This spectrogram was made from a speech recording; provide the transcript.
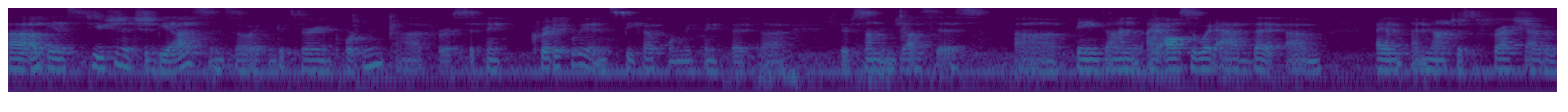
uh, of the institution, it should be us. And so I think it's very important uh, for us to think critically and speak up when we think that uh, there's some injustice uh, being done. I also would add that um, I am, I'm not just fresh out of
